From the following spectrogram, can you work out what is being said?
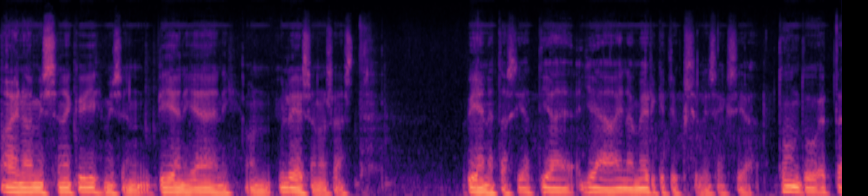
ainoa, missä näkyy ihmisen pieni ääni, on yleisön osasta. Pienet asiat jää, jää aina merkitykselliseksi ja tuntuu, että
